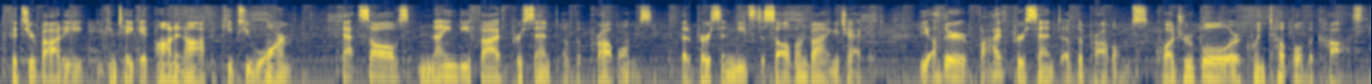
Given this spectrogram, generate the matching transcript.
fits your body, you can take it on and off, it keeps you warm, that solves 95% of the problems that a person needs to solve when buying a jacket. The other 5% of the problems quadruple or quintuple the cost.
